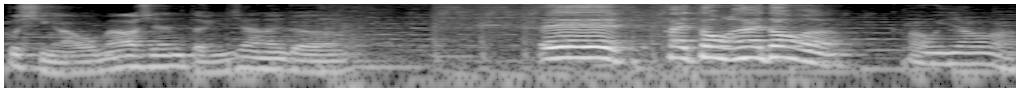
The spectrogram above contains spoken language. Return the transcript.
不行啊，我们要先等一下那个。哎、太痛了，太痛了，靠腰啊！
